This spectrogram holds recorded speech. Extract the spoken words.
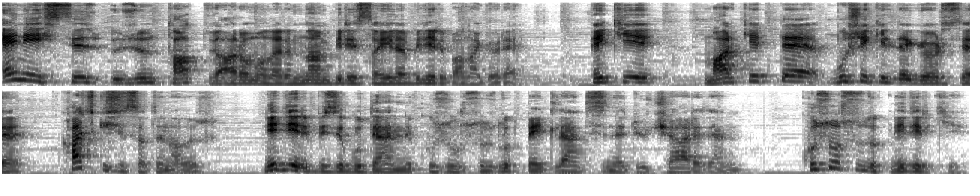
en eşsiz üzüm tat ve aromalarından biri sayılabilir bana göre. Peki markette bu şekilde görse kaç kişi satın alır? Nedir bizi bu denli kusursuzluk beklentisine düçar eden? Kusursuzluk nedir ki?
